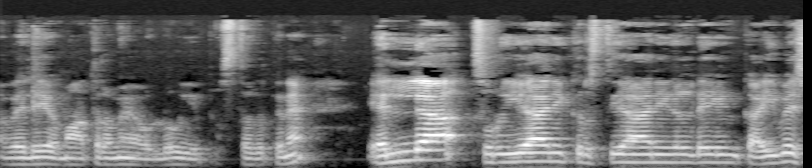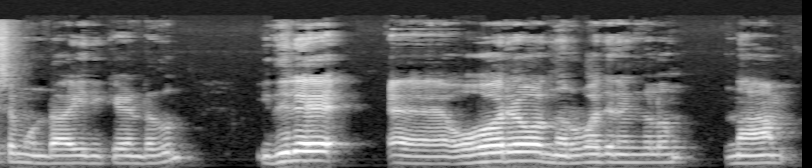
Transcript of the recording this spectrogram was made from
വില മാത്രമേ ഉള്ളൂ ഈ പുസ്തകത്തിന്. എല്ലാ സുറിയാനി ക്രിസ്ത്യാനികളുടെയും കൈവശം ഉണ്ടായിരിക്കേണ്ടതും ഇതിലെ ഓരോ നിർവചനങ്ങളും നാം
